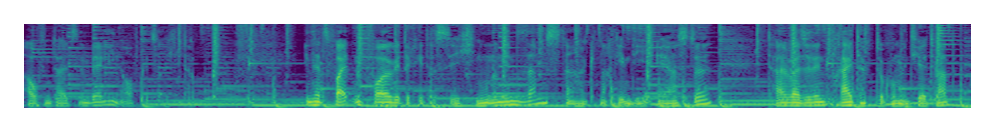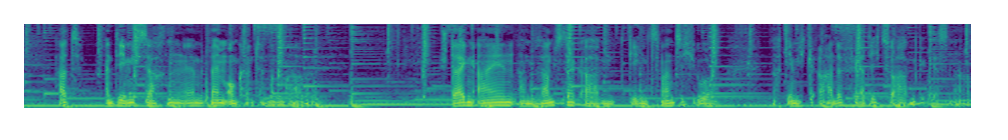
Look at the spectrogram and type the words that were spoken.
Aufenthalts in Berlin aufgezeichnet habe. In der zweiten Folge dreht es sich nun um den Samstag, nachdem die erste teilweise den Freitag dokumentiert hab, hat, an dem ich Sachen äh, mit meinem Onkel unternommen habe. Steigen ein am Samstagabend gegen 20 Uhr, nachdem ich gerade fertig zu Abend gegessen habe.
